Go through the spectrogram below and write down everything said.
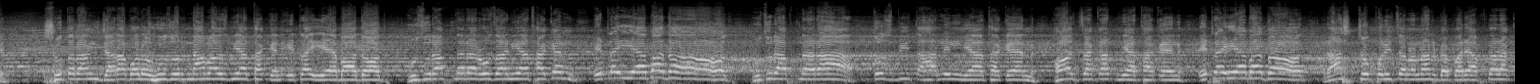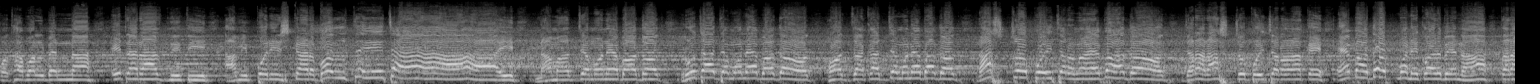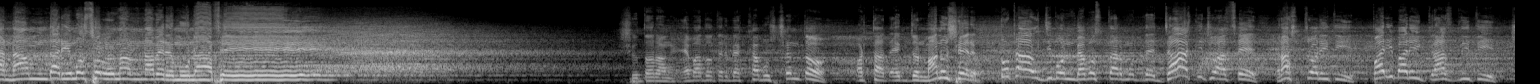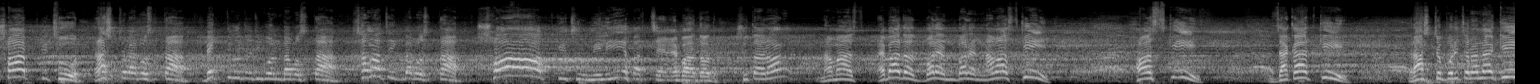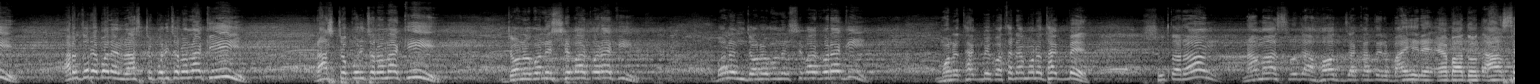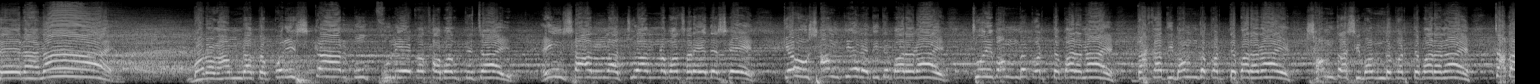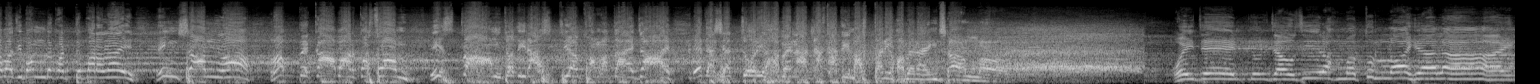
সুতরাং যারা বলো হুজুর নামাজ নিয়ে থাকেন, এটাই এবাদত। হুজুর আপনারা রোজা নিয়ে থাকেন, এটাই এবাদত। হুজুর আপনারা তসবি তাহালিল নিয়ে থাকেন, হজ জাকাত নিয়ে থাকেন, এটাই এবাদত। রাষ্ট্র পরিচালনার ব্যাপারে আপনারা কথা বলবেন না, এটা রাজনীতি। আমি পরিষ্কার বলতে চাই, নামাজ যেমন এবাদত, রোজা যেমন এবাদত, হজ জাকাত যেমন এবাদত, রাষ্ট্র পরিচালনা এবাদত। যারা রাষ্ট্র পরিচালনাকে এবাদত মনে করবে না, তারা নামদারি মুসলমান নামের মুনাফে। সুতরাং এবাদতের ব্যাখ্যা বুঝছেন তো? অর্থাৎ একজন মানুষের টোটাল জীবন ব্যবস্থার মধ্যে যা কিছু আছে রাষ্ট্রনীতি পারিবারিক রাজনীতি সব কিছু রাষ্ট্র ব্যবস্থা, ব্যক্তিগত জীবন ব্যবস্থা, সামাজিক ব্যবস্থা সব কিছু মিলিয়ে হচ্ছে এবাদত। সুতরাং নামাজ, এবাদত, বলেন বলেন, নামাজ কি? হজ কি? জাকাত কি? রাষ্ট্র পরিচালনা কি? আরও জোরে বলেন, রাষ্ট্র পরিচালনা কি? রাষ্ট্র পরিচালনা কি? জনগণের সেবা করা কি? বলেন, জনগণের সেবা করা কি? মনে থাকবে কথাটা, মনে থাকবে? সুতরাং নামাজ, রোজা, হজ, জাকাতের বাহিরে এবাদত আছে না নাই? বরং আমরা তো পরিষ্কার বুক ফুলিয়ে কথা বলতে চাই। ইনশাআল্লাহ চুয়ান্ন বছরে এদেশে কেউ শান্তি এনে দিতে পারে নাই, চুরি বন্ধ করতে পারে নাই, ডাকাতি বন্ধ করতে পারে নাই, সন্ত্রাসী বন্ধ করতে পারে নাই, চাঁদাবাজি বন্ধ করতে পারে নাই। ইনশাআল্লাহ রব্বে কাবার কসম, ইসলাম যদি রাষ্ট্রীয় ক্ষমতায় যায়, এদেশে চুরি হবে না, ডাকাতি মাস্তানি হবে না, ইনশাআল্লাহ। ওই যে ইবনুল জাউজি রহমতুল্লাহ আলাই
